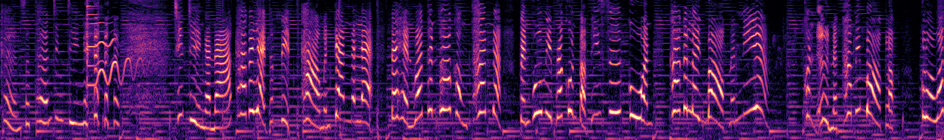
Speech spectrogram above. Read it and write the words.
เขินสะท้านจริงๆ ที่จริงอะนะข้าก็อยากจะปิดข่าวเหมือนกันนั่นแหละ แต่เห็นว่าท่านพ่อของท่านน่ะ เป็นผู้มีพระคุณต่อพี่ซื่อกวนข้าก็เลยบอกนะเนี่ย คนอื่นนะข้าไม่บอกหรอก กลัวว่า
